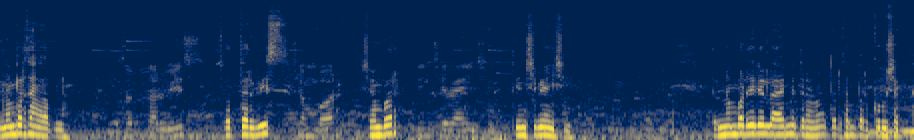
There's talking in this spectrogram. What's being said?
नंबर सांगा आपला. सत्तर वीस सत्तर वीस शंभर शंभर तीनशे ब्याऐंशी. तीनशे ब्याऐंशी. तर नंबर दिलेला आहे मित्रांनो तर संपर्क करू शकता.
